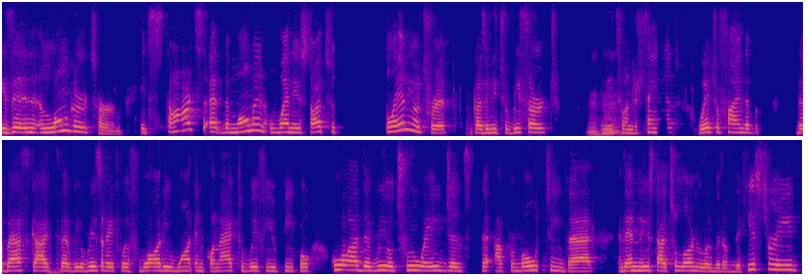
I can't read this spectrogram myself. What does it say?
is in a longer term it starts at the moment when you start to plan your trip because you need to research, mm-hmm. you need to mm-hmm. understand where to find the the best guides mm-hmm. that will resonate with what you want and connect with you people who are the real true agents that are promoting that and then you start to learn a little bit of the history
